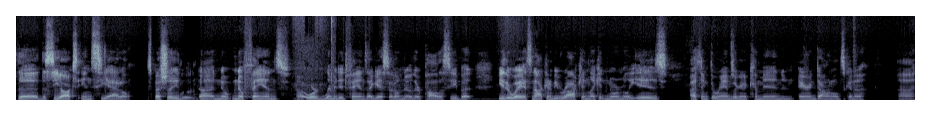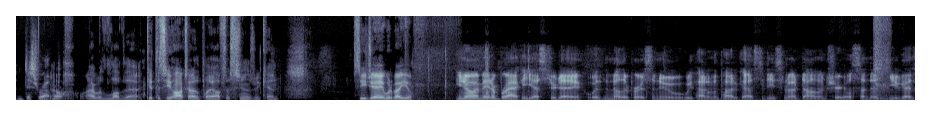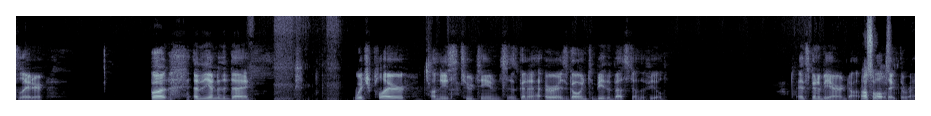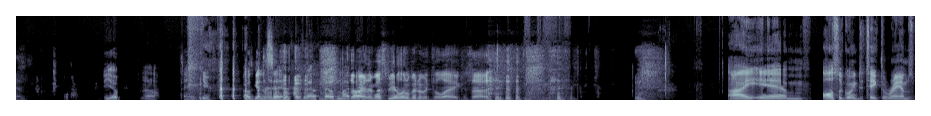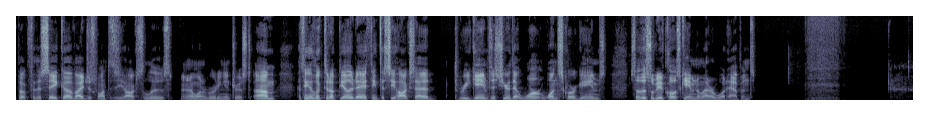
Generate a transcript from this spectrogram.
the the Seahawks in Seattle, especially uh, no no fans uh, or limited fans. I guess I don't know their policy, but either way, it's not going to be rocking like it normally is. I think the Rams are going to come in and Aaron Donald's going to uh, disrupt. Oh, I would love that. Get the Seahawks out of the playoffs as soon as we can. CJ, what about you? You know, I made a bracket yesterday with another person who we've had on the podcast a decent amount, of Dom. I'm sure he'll send it to you guys later. But at the end of the day, which player on these two teams is gonna ha- or is going to be the best on the field? It's gonna be Aaron Donald. Also, I'll Wilson. take the Rams. Yep. Oh, Thank you. I was going to say that, that was my Sorry, pick. there must be a little bit of a delay. 'cause, uh... I am also going to take the Rams, but for the sake of, I just want the Seahawks to lose, and I want a rooting interest. Um, I think I looked it up the other day. I think the Seahawks had three games this year that weren't one-score games, so this will be a close game no matter what happens.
